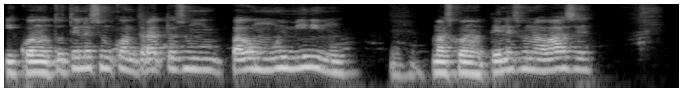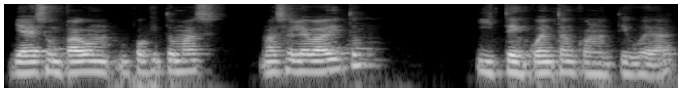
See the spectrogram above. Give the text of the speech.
Y cuando tú tienes un contrato es un pago muy mínimo. Más cuando tienes una base, ya es un pago un poquito más, más elevadito y te cuentan con antigüedad.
